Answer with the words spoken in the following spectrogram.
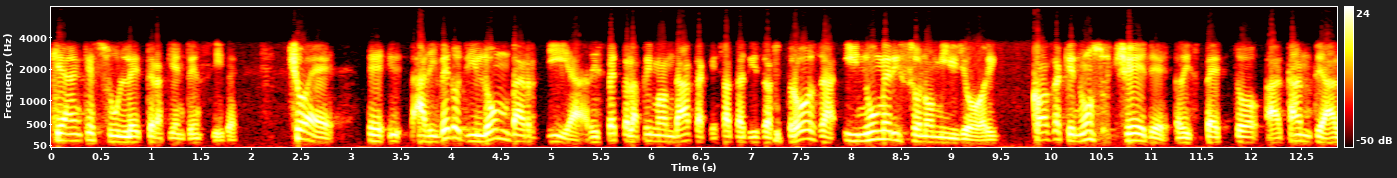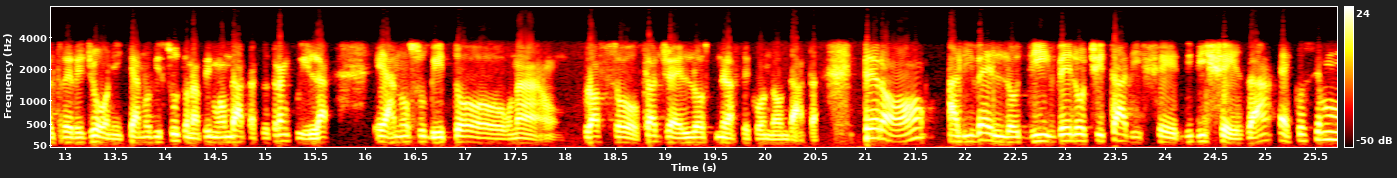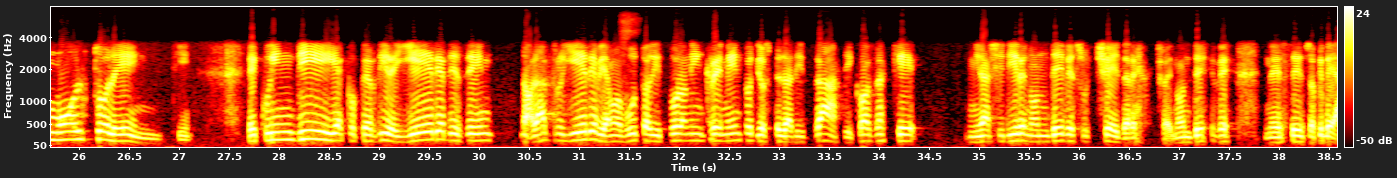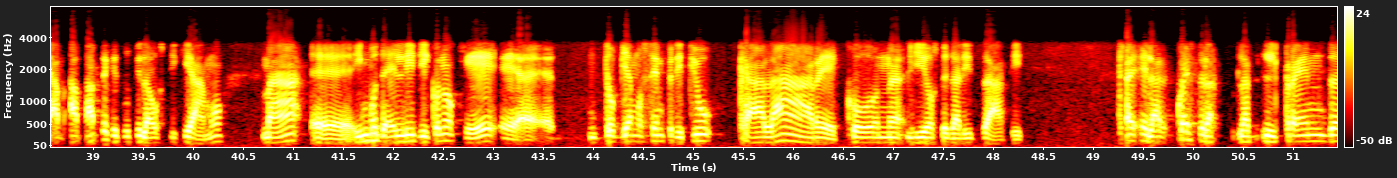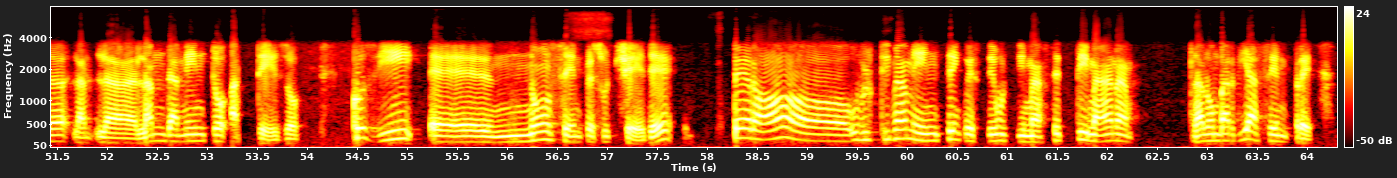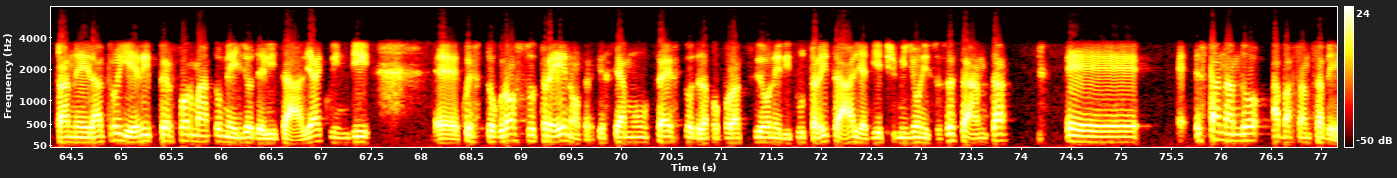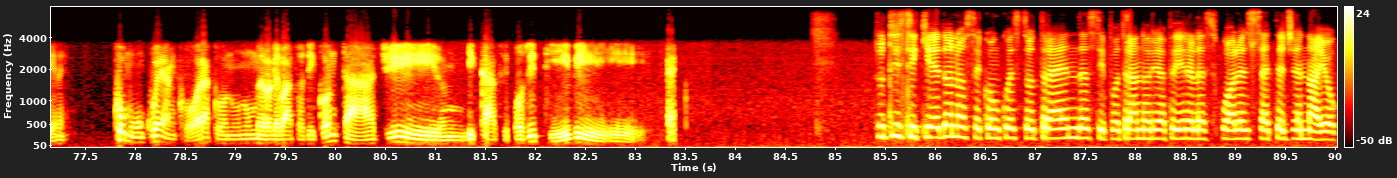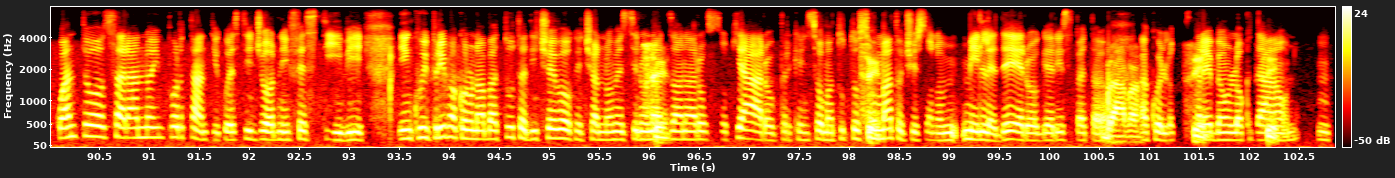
che anche sulle terapie intensive. Cioè eh, a livello di Lombardia rispetto alla prima ondata che è stata disastrosa, i numeri sono migliori, cosa che non succede rispetto a tante altre regioni che hanno vissuto una prima ondata più tranquilla e hanno subito una, un grosso flagello nella seconda ondata. Però a livello di velocità di, sc- di discesa, ecco, siamo molto lenti. E quindi, ecco per dire, ieri ad esempio, no, l'altro ieri abbiamo avuto addirittura un incremento di ospedalizzati, cosa che mi lasci dire non deve succedere, cioè non deve, nel senso che, beh, a, a parte che tutti la auspichiamo, ma eh, i modelli dicono che eh, dobbiamo sempre di più calare con gli ospedalizzati. Eh, la, questo è la, la, il trend, l'andamento atteso. Così eh, non sempre succede, però ultimamente, in queste ultime settimane, la Lombardia ha sempre, tranne l'altro ieri, performato meglio dell'Italia e quindi eh, questo grosso treno, perché siamo un sesto della popolazione di tutta l'Italia, 10 milioni su 60, eh, sta andando abbastanza bene. Comunque ancora con un numero elevato di contagi, di casi positivi, ecco. Tutti si chiedono se con questo trend si potranno riaprire le scuole il 7 gennaio. Quanto saranno importanti questi giorni festivi in cui prima con una battuta dicevo che ci hanno messo in una sì. zona rosso chiaro perché insomma tutto sommato sì. ci sono mille deroghe rispetto a, a quello che sì. sarebbe un lockdown. Mm.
